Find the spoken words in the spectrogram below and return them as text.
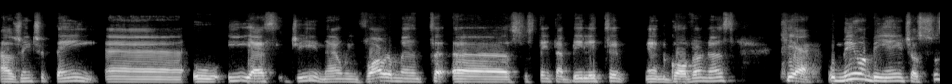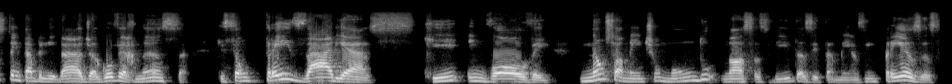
a gente tem é, o ESG, né, o Environment, uh, Sustainability and Governance, que é o meio ambiente, a sustentabilidade, a governança, que são três áreas que envolvem não somente o mundo, nossas vidas e também as empresas,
